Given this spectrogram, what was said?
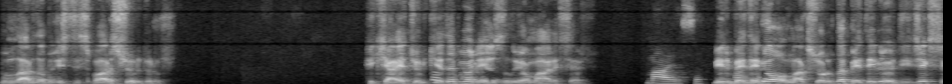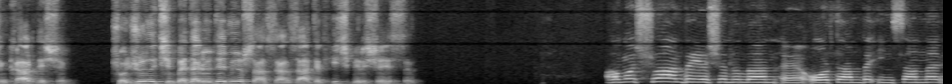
bunlar da bu istismarı sürdürür. Hikaye Türkiye'de böyle yazılıyor maalesef. Maalesef. Bir bedeli maalesef. olmak zorunda bedeli ödeyeceksin kardeşim. Çocuğun için bedel ödemiyorsan sen zaten hiçbir şeysin. Ama şu anda yaşanılan e, ortamda insanlar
